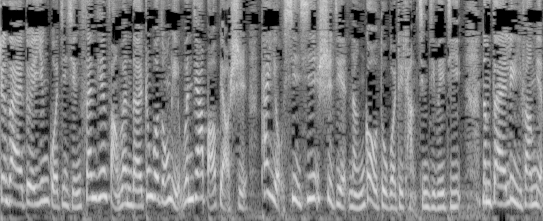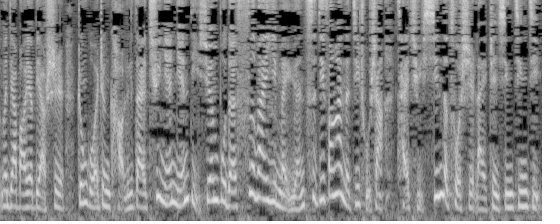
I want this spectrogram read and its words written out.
正在对英国进行三天访问的中国总理温家宝表示，他有信心世界能够度过这场经济危机。那么，在另一方面，温家宝也表示，中国正考虑在去年年底宣布的四万亿美元刺激方案的基础上，采取新的措施来振兴经济。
